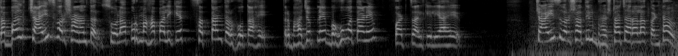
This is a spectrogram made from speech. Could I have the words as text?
तब्बल चाळीस वर्षानंतर सोलापूर महापालिकेत सत्तांतर होत आहे. तर भाजपने बहुमताने वाटचाल केली आहे. चाळीस वर्षातील भ्रष्टाचाराला कंटाळून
